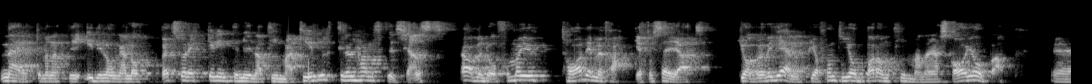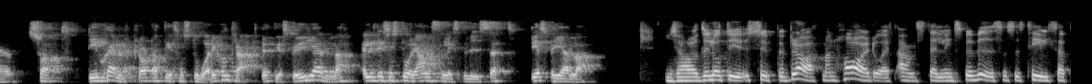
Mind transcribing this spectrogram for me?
märker man att i det långa loppet så räcker inte mina timmar till till en halvtidstjänst, ja, men då får man ju ta det med facket och säga att jag behöver hjälp. Jag får inte jobba de timmarna jag ska jobba. Eh, så att det är självklart att det som står i kontraktet, det ska ju gälla. Eller det som står i anställningsbeviset, det ska gälla. Ja, det låter ju superbra att man har då ett anställningsbevis och ser till så att,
